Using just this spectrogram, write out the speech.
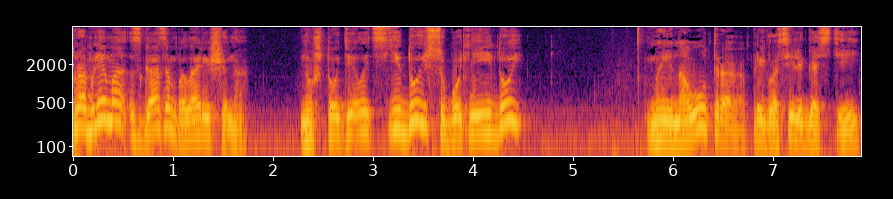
Проблема с газом была решена. Но что делать с едой, с субботней едой? Мы на утро пригласили гостей,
